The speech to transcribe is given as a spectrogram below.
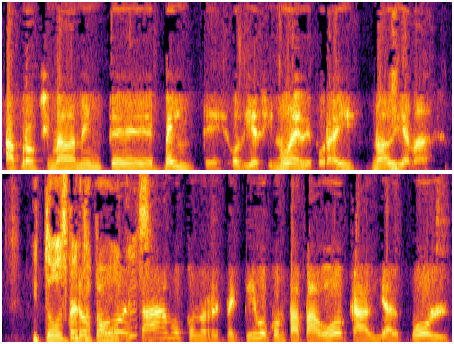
Aproximadamente 20 o 19 por ahí, no había más. ¿Y todos con Pero todos estábamos con los respectivos, con tapabocas y alcohol,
